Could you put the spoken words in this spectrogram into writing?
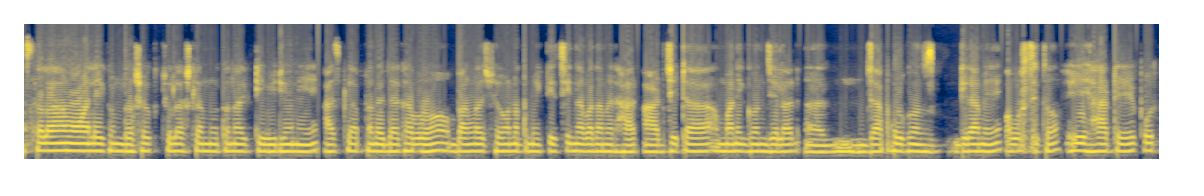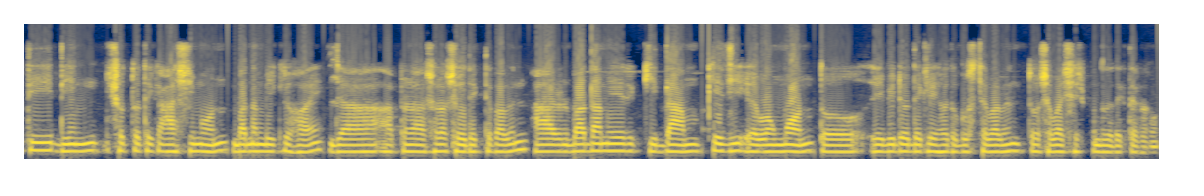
আসসালামু আলাইকুম দর্শক, চলে আসলাম নতুন একটি ভিডিও নিয়ে। আজকে আপনাদের দেখাবো বাংলাদেশের অন্যতম একটি চীনা বাদামের হাট, আর যেটা মানিকগঞ্জ জেলার জাফরগঞ্জ গ্রামে অবস্থিত। এই হাটে প্রতিদিন সত্তর থেকে আশি মন বাদাম বিক্রি হয়, যা আপনারা সরাসরি দেখতে পাবেন। আর বাদামের কি দাম, কেজি এবং মন, তো এই ভিডিও দেখলে হয়তো বুঝতে পারবেন। তো সবাই শেষ পর্যন্ত দেখতে থাকুন।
